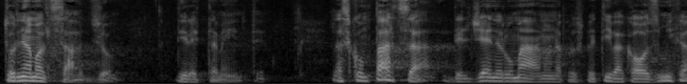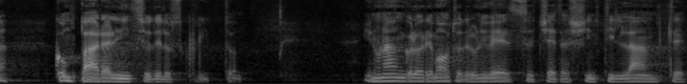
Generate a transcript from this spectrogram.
Torniamo al saggio direttamente. La scomparsa del genere umano una prospettiva cosmica compare all'inizio dello scritto. In un angolo remoto dell'universo, eccetera, scintillante,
